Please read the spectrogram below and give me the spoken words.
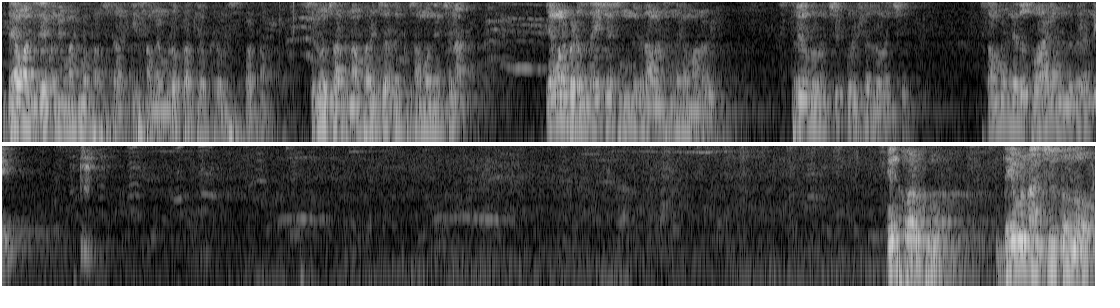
దేవాది దేవుని మహిమపరచడానికి ఈ సమయంలో ప్రతి ఒక్కరూ ఇష్టపడతాం సిలువ చాటున పరిచయాలకు సంబంధించిన యమన బిడ్డలు దయచేసి ముందుకు రావాల్సిందిగా మనవి. స్త్రీల్లో నుంచి పురుషుల్లో నుంచి. సమయం లేదు త్వరగా ముందుకు రండి. ఇంతవరకు దేవుడు నా జీవితంలో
